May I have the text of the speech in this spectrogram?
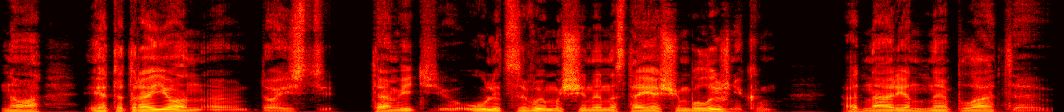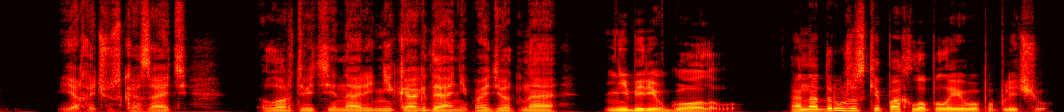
Но этот район, э, то есть там ведь улицы вымощены настоящим булыжником, одна арендная плата, я хочу сказать, лорд-ветеринарий никогда не пойдет на... Не бери в голову. Она дружески похлопала его по плечу.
